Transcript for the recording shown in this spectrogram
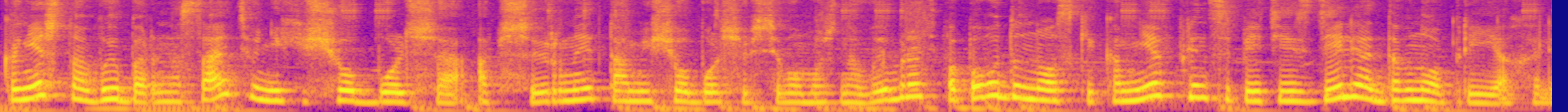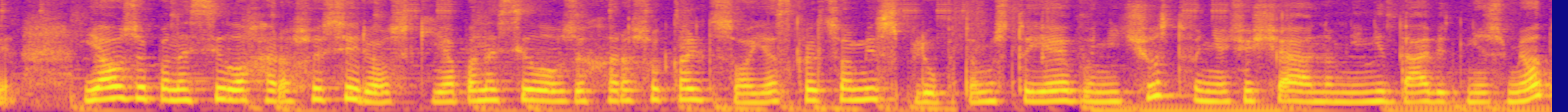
Конечно, выбор на сайте у них еще больше обширный, там еще больше всего можно выбрать. По поводу носки, ко мне, в принципе, эти изделия давно приехали. Я уже поносила хорошо сережки, я поносила уже хорошо кольцо, я с кольцом не сплю, потому что я его не чувствую, не ощущаю, оно мне не давит, не жмет,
